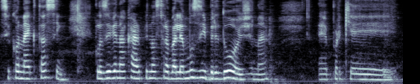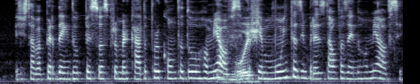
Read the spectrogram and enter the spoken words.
se conecta assim. Inclusive na Carp nós trabalhamos híbrido hoje, né? É porque a gente estava perdendo pessoas para o mercado por conta do home office, Hoje. porque muitas empresas estavam fazendo home office.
